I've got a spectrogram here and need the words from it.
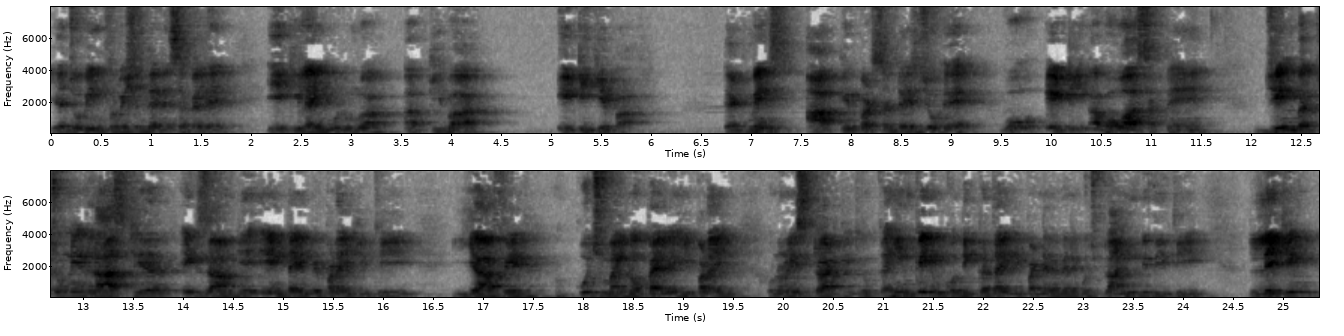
या जो भी इंफॉर्मेशन देने से पहले एक ही लाइन बोलूँगा अब की बार 80 के पार. दैट मीन्स आपके परसेंटेज जो है वो 80 अबो आ सकते हैं. जिन बच्चों ने लास्ट ईयर एग्ज़ाम के एंड टाइम पे पढ़ाई की थी या फिर कुछ महीनों पहले ही पढ़ाई उन्होंने स्टार्ट की थी तो कहीं कहीं उनको दिक्कत आई थी। पढ़ने में मैंने कुछ प्लानिंग भी दी थी, लेकिन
